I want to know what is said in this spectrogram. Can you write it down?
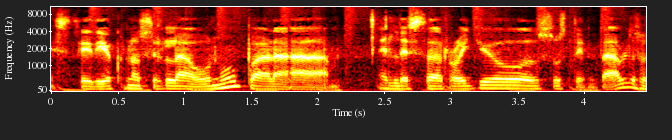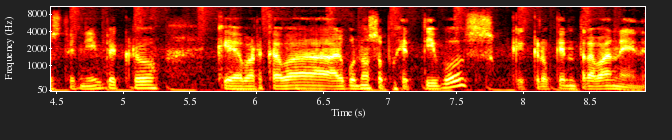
este, dio a conocer la ONU para el desarrollo sustentable, sostenible, creo que abarcaba algunos objetivos que creo que entraban en,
